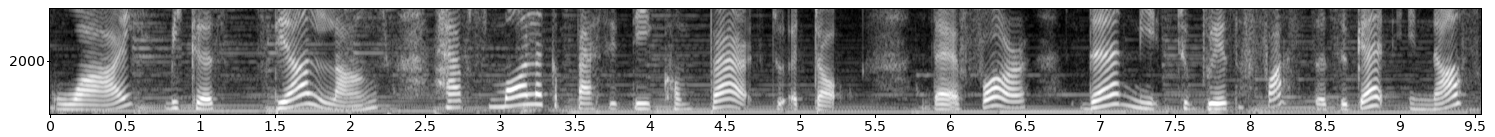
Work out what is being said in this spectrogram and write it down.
Why? Because their lungs have smaller capacity compared to adults. Therefore, they need to breathe faster to get enough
